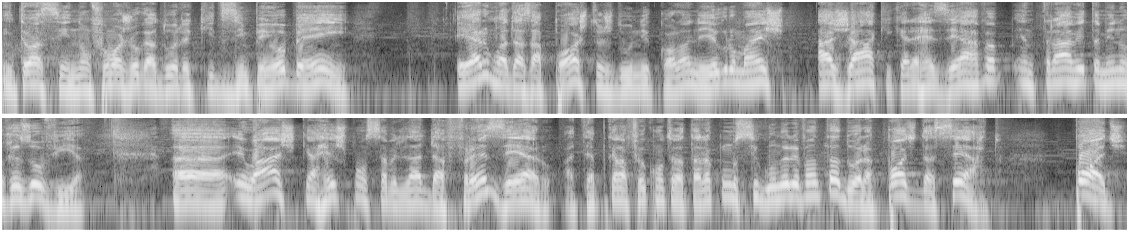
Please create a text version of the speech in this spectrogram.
então, assim, não foi uma jogadora que desempenhou bem. Era uma das apostas do Nicola Negro, mas a Jaque, que era reserva, entrava e também não resolvia. Uh, eu acho que a responsabilidade da Fran é zero, até porque ela foi contratada como segunda levantadora. Pode dar certo? Pode,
